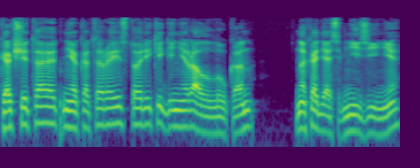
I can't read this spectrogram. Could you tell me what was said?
Как считают некоторые историки, генерал Лукан, находясь в низине,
